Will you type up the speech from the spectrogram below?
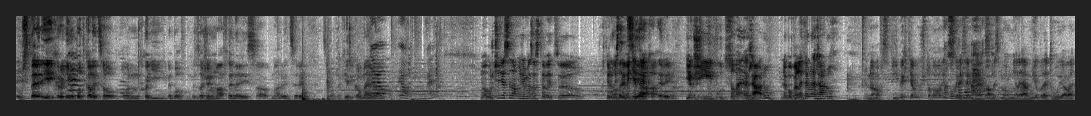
Už jste jejich rodinu potkali celou. On chodí, nebo za ženu má Fenris a má dvě dcery. Jsem vám taky říkal To jo, jména. jo, ne? No určitě se tam můžeme zastavit. Chtěli byste vidět, jak, a Erin. jak žijí vůdcové řádu? Nebo velitelé řádu? No, spíš bych chtěl už toho hypogryfina, jako aby jsme ho měli. Já vím, že bude tvůj, ale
